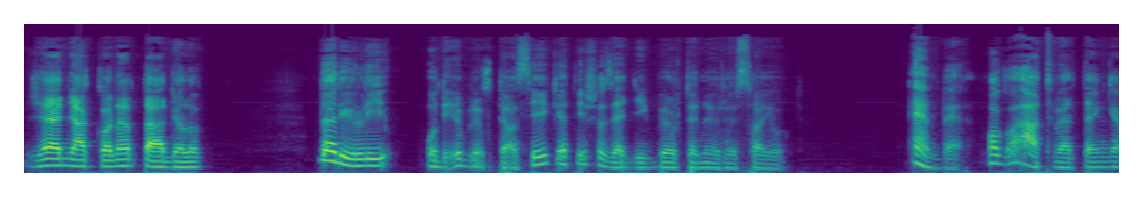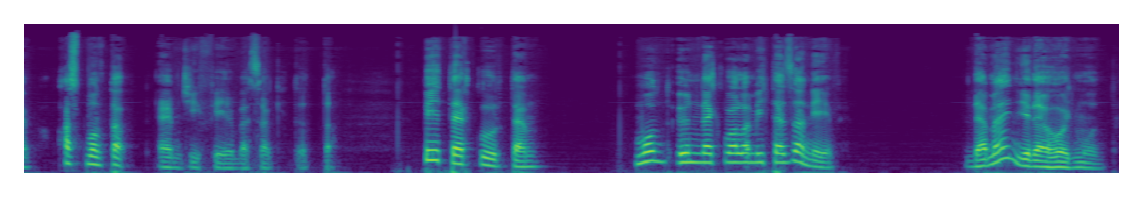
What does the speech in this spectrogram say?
zsernyákkal nem tárgyalok. Darilli odéblökte a széket, és az egyik börtönőrhöz hajolt. Ember, maga átvert engem. Azt mondta, MG félbeszakította. Péter Kurtem, mond önnek valamit ez a név? De mennyire, hogy mond?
